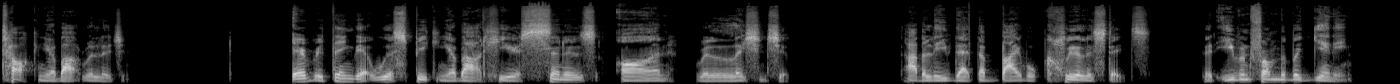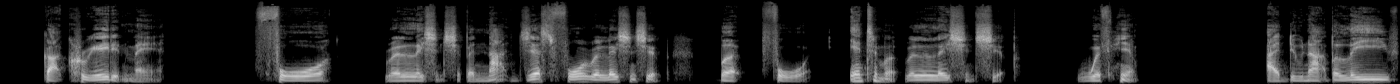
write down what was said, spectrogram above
talking about religion. Everything that we're speaking about here centers on relationship. I believe that the Bible clearly states that even from the beginning, God created man for relationship and not just for relationship, but for intimate relationship with Him. I do not believe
